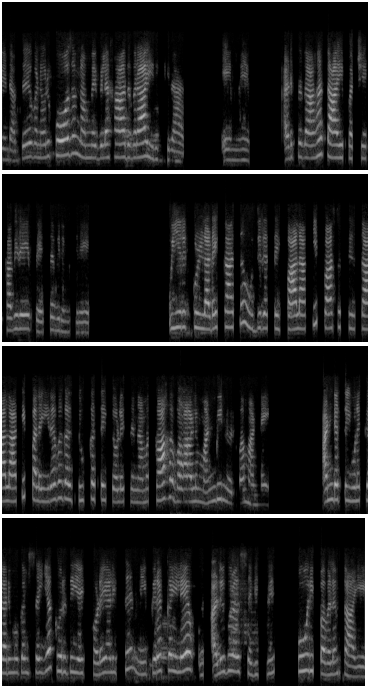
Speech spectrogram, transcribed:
வேண்டாம். தேவன் ஒருபோதும் நம்மை விலகாதவராய் இருக்கிறார். ஏமே அடுத்ததாக தாயை பற்றிய கவிதையை பேச விரும்புகிறேன். உயிருக்குள் அடைக்காத்து உதிரத்தை பாலாக்கி பாசத்தில் தாளாட்டி பல இரவுகள் தூக்கத்தை தொலைத்து நமக்காக வாழும் அன்பின் உருவம் அன்னை. அண்டத்தை உனக்கு அறிமுகம் செய்ய குருதியை கொடையளித்து நீ பிறக்கையிலே உன் செவித்து பூரிப்பவளும் தாயே.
